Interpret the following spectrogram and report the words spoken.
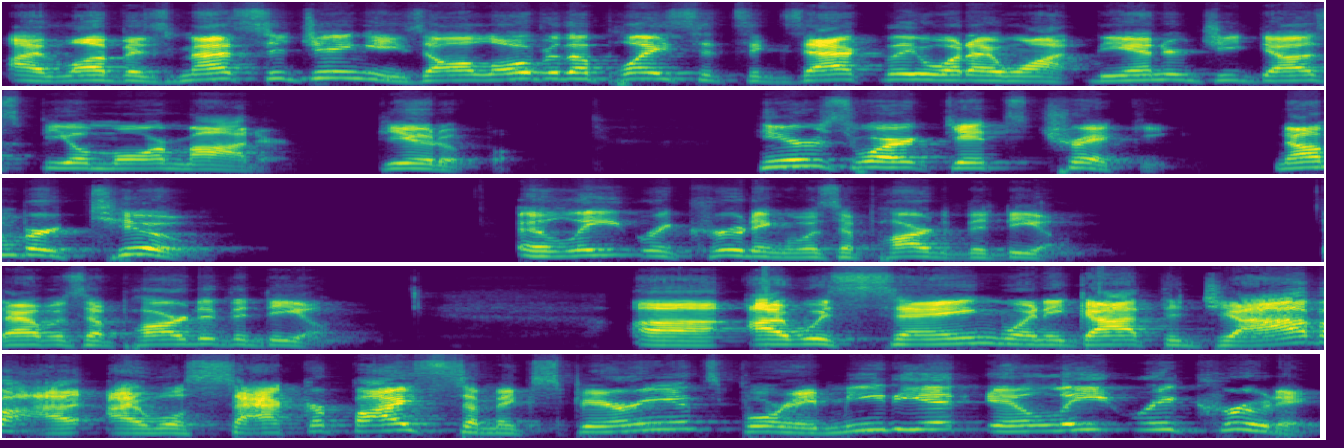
I love his messaging. He's all over the place. It's exactly what I want. The energy does feel more modern. Beautiful. Here's where it gets tricky. Number two, elite recruiting was a part of the deal. That was a part of the deal. Uh, I was saying when he got the job, I, I will sacrifice some experience for immediate elite recruiting.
